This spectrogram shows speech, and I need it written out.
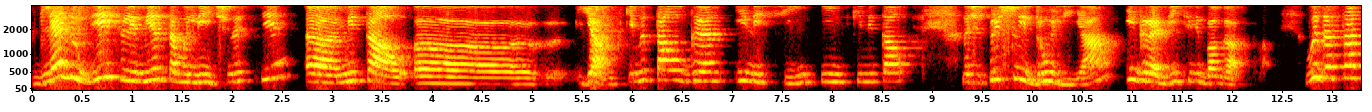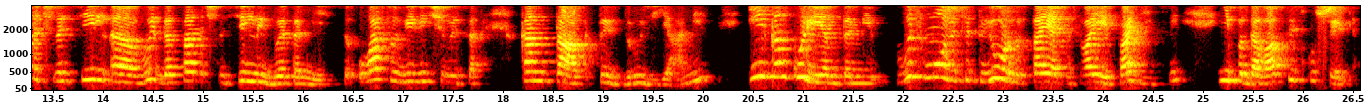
для людей с элементом личности э, металл э, янский металл ген или синь инский металл. Значит пришли друзья и грабители богатства. Вы достаточно сильно э, вы достаточно сильны в этом месяце. У вас увеличиваются контакты с друзьями и конкурентами. Вы сможете твердо стоять на своей позиции не поддаваться искушениям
